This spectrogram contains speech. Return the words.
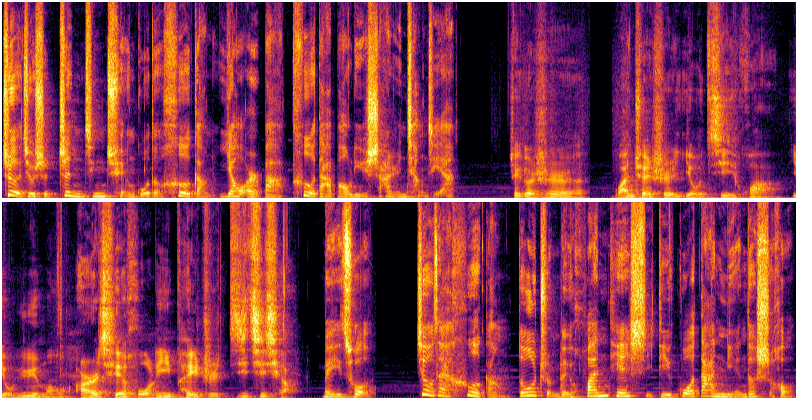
这就是震惊全国的鹤岗幺二八特大暴力杀人抢劫案。这个是完全是有计划、有预谋，而且火力配置极其强。没错，就在鹤岗都准备欢天喜地过大年的时候，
